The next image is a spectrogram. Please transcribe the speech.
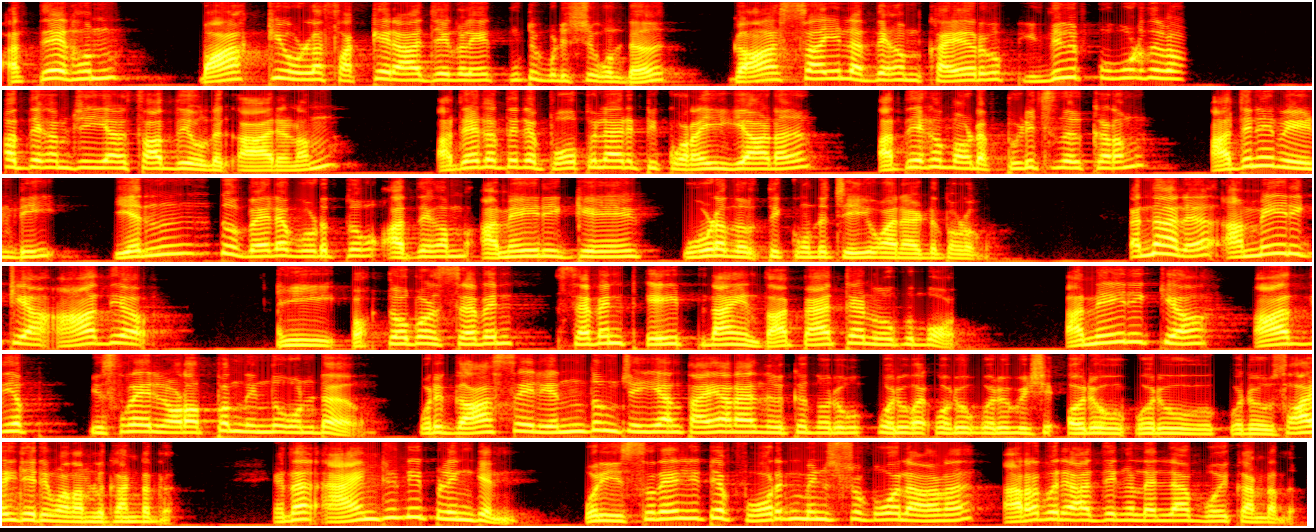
അദ്ദേഹം ബാക്കിയുള്ള സഖ്യരാജ്യങ്ങളെ കൂട്ടുപിടിച്ചുകൊണ്ട് ഗാസായിൽ അദ്ദേഹം കയറും. ഇതിൽ കൂടുതൽ അദ്ദേഹം ചെയ്യാൻ സാധ്യതയുണ്ട്. കാരണം അദ്ദേഹത്തിന്റെ പോപ്പുലാരിറ്റി കുറയുകയാണ്. അദ്ദേഹം അവിടെ പിടിച്ചു നിൽക്കണം. അതിനുവേണ്ടി എന്ത് വില കൊടുത്തും അദ്ദേഹം അമേരിക്കയെ കൂടെ നിർത്തിക്കൊണ്ട് ചെയ്യുവാനായിട്ട് തുടങ്ങും. എന്നാൽ അമേരിക്ക ആദ്യ ഈ October seven seven eight ninth ആ പാറ്റേൺ നോക്കുമ്പോൾ അമേരിക്ക ആദ്യം ഇസ്രായേലിനോടൊപ്പം നിന്നുകൊണ്ട് ഒരു ഗാസയിൽ എന്തും ചെയ്യാൻ തയ്യാറായി നിൽക്കുന്ന ഒരു ഒരു ഒരു ഒരു വിഷയ ഒരു ഒരു ഒരു സാഹചര്യമാണ് നമ്മൾ കണ്ടത്. എന്നാൽ ആന്റണി പ്ലിങ്കൻ ഒരു ഇസ്രായേലിന്റെ ഫോറിൻ മിനിസ്റ്റർ പോലാണ് അറബ് രാജ്യങ്ങളിലെല്ലാം പോയി കണ്ടത്.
